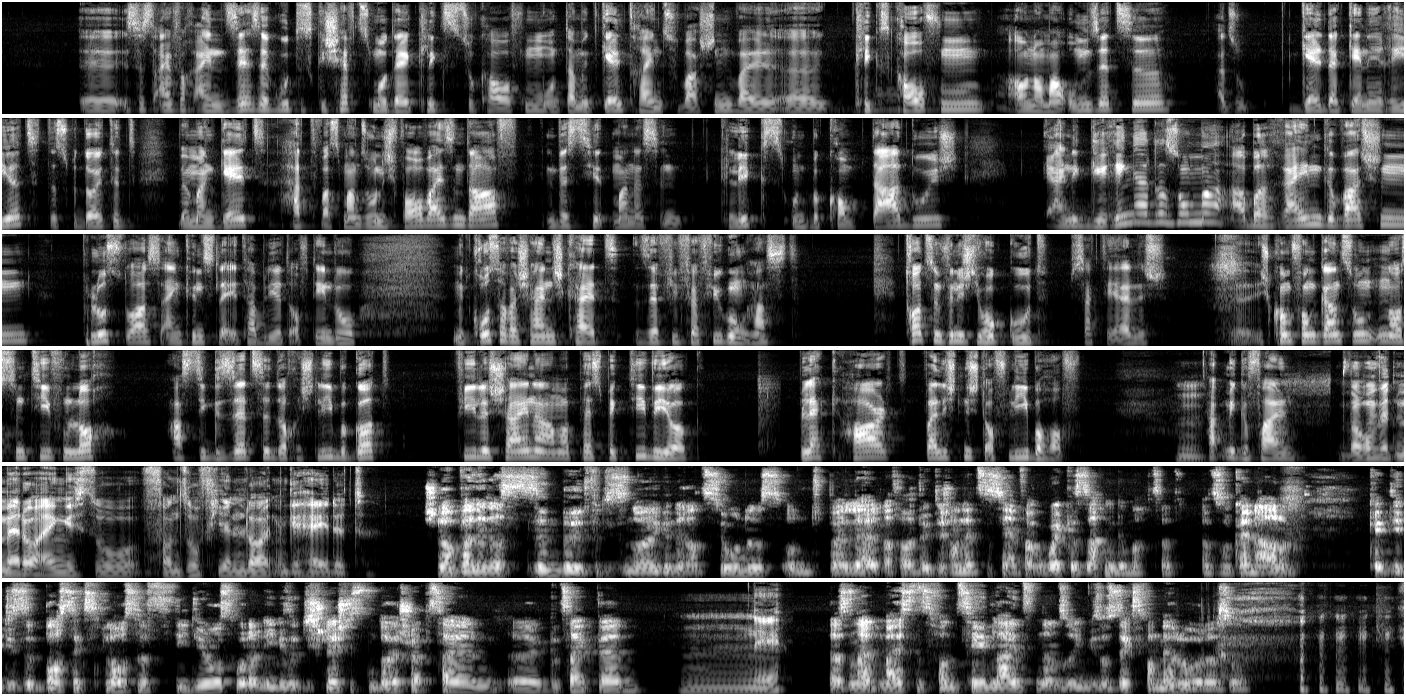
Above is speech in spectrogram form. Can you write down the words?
äh, ist es einfach ein sehr, sehr gutes Geschäftsmodell, Klicks zu kaufen und damit Geld reinzuwaschen, weil äh, Klicks kaufen auch nochmal Umsätze, also Gelder generiert. Das bedeutet, wenn man Geld hat, was man so nicht vorweisen darf, investiert man es in Klicks und bekommt dadurch eine geringere Summe, aber reingewaschen, plus du hast einen Künstler etabliert, auf den du mit großer Wahrscheinlichkeit sehr viel Verfügung hast. Trotzdem finde ich die Hook gut, ich sag dir ehrlich. Äh, Ich komme von ganz unten aus dem tiefen Loch, hast die Gesetze, doch ich liebe Gott. Viele Scheine, aber Perspektive, Jörg. Black Heart, weil ich nicht auf Liebe hoffe. Hat mir gefallen. Warum wird Meadow eigentlich so von so vielen Leuten gehatet? Ich glaube, weil er das Sinnbild für diese neue Generation ist und weil er halt einfach wirklich schon letztes Jahr einfach wacke Sachen gemacht hat. Also, keine Ahnung. Kennt ihr diese Boss Explosive Videos, wo dann irgendwie so die schlechtesten Deutschrap-Zeilen äh, gezeigt werden? Hm, nee. Das sind halt meistens von zehn Lines und dann so irgendwie so sechs von Mero oder so.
